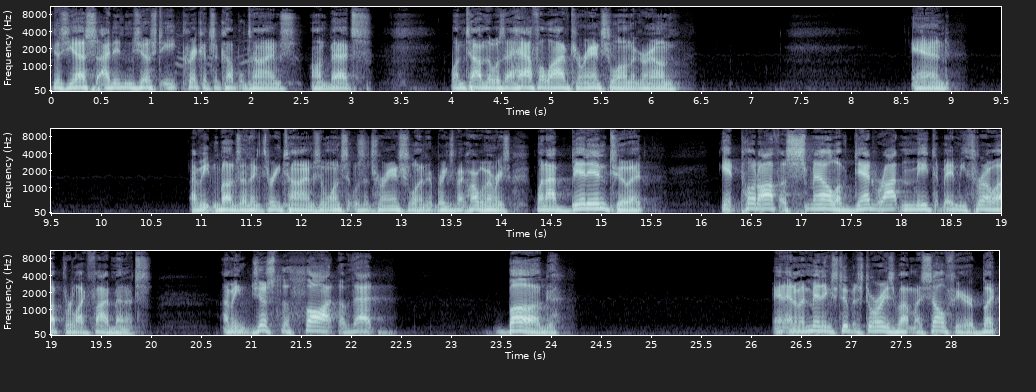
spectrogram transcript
Because, yes, I didn't just eat crickets a couple times on bets. One time there was a half alive tarantula on the ground. And I've eaten bugs, I think, three times. And once it was a tarantula, and it brings back horrible memories. When I bit into it, it put off a smell of dead, rotten meat that made me throw up for like five minutes. I mean, just the thought of that bug. And, and I'm admitting stupid stories about myself here, but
